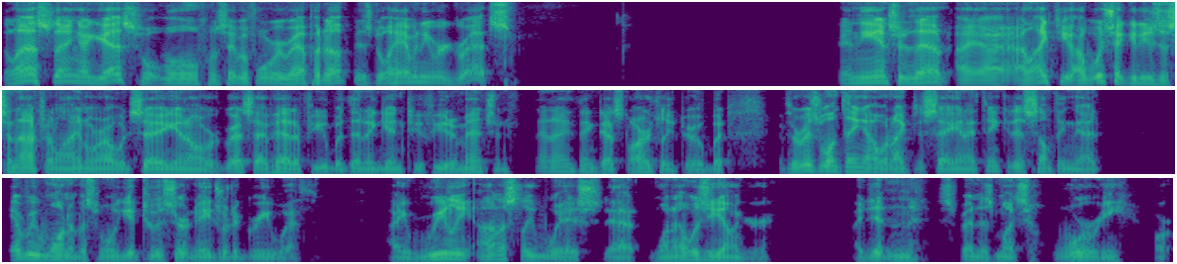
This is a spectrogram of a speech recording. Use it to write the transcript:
The last thing, I guess, what we'll, we'll say before we wrap it up is do I have any regrets? And the answer to that, I, I, I like to. I wish I could use a Sinatra line where I would say, you know, regrets I've had a few, but then again, too few to mention. And I think that's largely true. But if there is one thing I would like to say, and I think it is something that every one of us, when we get to a certain age, would agree with, I really honestly wish that when I was younger, I didn't spend as much worry or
